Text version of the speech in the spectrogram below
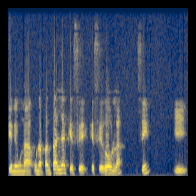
tiene una, una, pantalla que se, que se dobla, ¿sí? Y,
